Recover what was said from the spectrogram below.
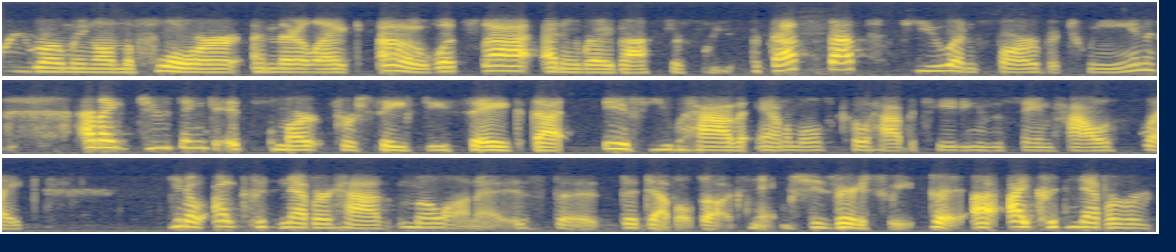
free roaming on the floor and they're like, "Oh, what's that?" Anyway, back to sleep. But that's that's few and far between. And I do think it's smart for safety's sake that if you have animals cohabitating in the same house, like you know, I could never have Moana is the the devil dog's name. She's very sweet, but I, I could never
